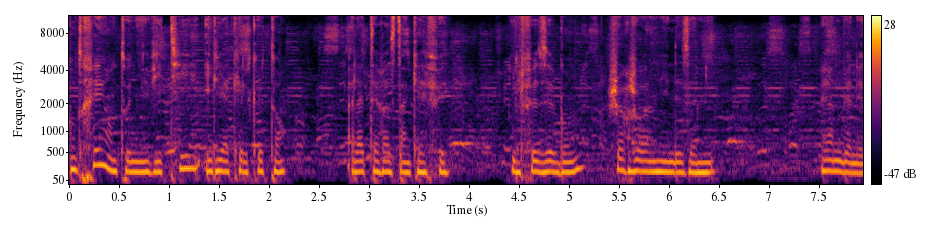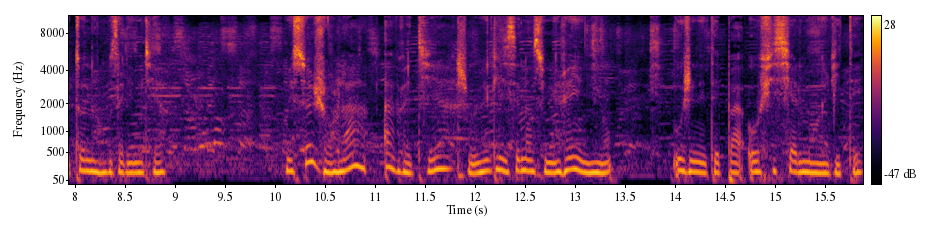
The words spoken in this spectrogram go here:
rencontré Antonia Vitti il y a quelque temps, à la terrasse d'un café. Il faisait bon, je rejoignis des amis. Rien de bien étonnant, vous allez me dire. Mais ce jour-là, à vrai dire, je me glissais dans une réunion où je n'étais pas officiellement invitée,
